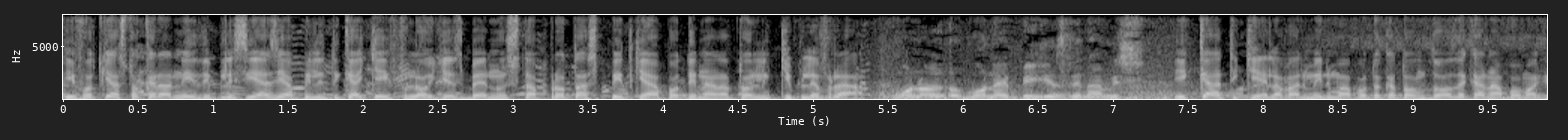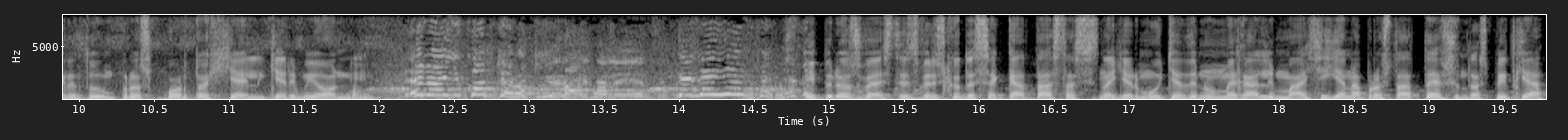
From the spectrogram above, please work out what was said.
Η φωτιά στο κρανίδι πλησιάζει απειλητικά και οι φλόγες μπαίνουν στα πρώτα σπίτια από την ανατολική πλευρά. Μόνο, μόνο επίγειες δυνάμεις. Οι κάτοικοι έλαβαν μήνυμα από το 112 να απομακρυνθούν προς Πόρτο Χέλη και Ερμιόνι. Ένα ελικόπτερο του υπάρχουν. Και λέει έρχεται. Οι πυροσβέστες βρίσκονται σε κατάσταση συναγερμού και δίνουν μεγάλη μάχη για να προστατεύσουν τα σπίτια,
